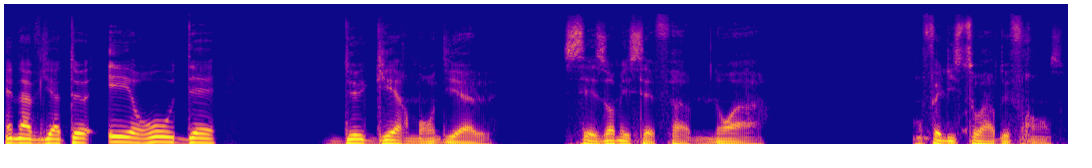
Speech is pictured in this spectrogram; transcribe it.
Un aviateur héros des deux guerres mondiales. Ces hommes et ces femmes noirs ont fait l'histoire de France.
